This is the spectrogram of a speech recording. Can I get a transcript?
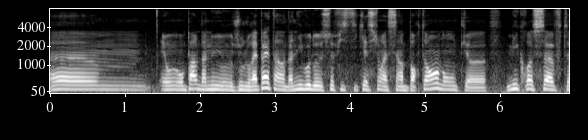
Euh, et on, parle d'un, je vous le répète, hein, d'un niveau de sophistication assez important. Donc euh, Microsoft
